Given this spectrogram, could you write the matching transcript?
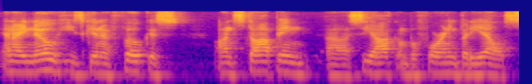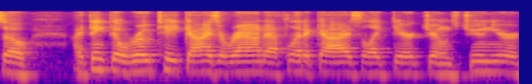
and I know he's going to focus on stopping uh, Siakam before anybody else. So I think they'll rotate guys around, athletic guys like Derrick Jones Jr.,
